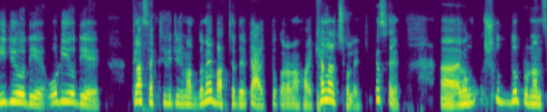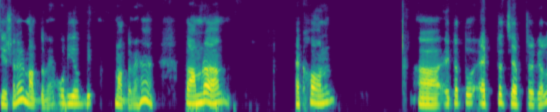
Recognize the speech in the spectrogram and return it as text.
ভিডিও দিয়ে অডিও দিয়ে ক্লাস অ্যাক্টিভিটির মাধ্যমে বাচ্চাদেরকে আয়ত্ত করানো হয় খেলার ছলে ঠিক আছে এবং শুদ্ধ প্রোনাউন্সিয়েশনের মাধ্যমে অডিও মাধ্যমে হ্যাঁ তো আমরা এখন এটা তো একটা চ্যাপ্টার গেল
